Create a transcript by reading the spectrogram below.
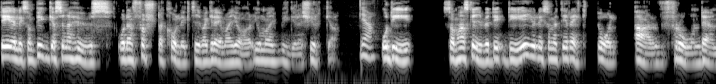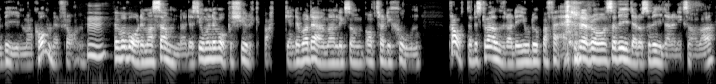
det är liksom bygga sina hus och den första kollektiva grejen man gör, jo man bygger en kyrka. Ja. Och det, som han skriver, det, det är ju liksom ett direkt då arv från den byn man kommer ifrån. Mm. För vad var det man samlades? Jo men det var på kyrkbacken. Det var där man liksom av tradition pratade, skvallrade, gjorde upp affärer och så vidare och så vidare. Liksom, va?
